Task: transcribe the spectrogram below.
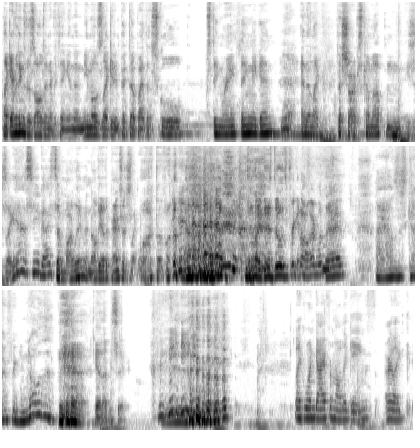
like everything's resolved and everything, and then Nemo's like getting picked up by the school stingray thing again. Yeah. And then like the sharks come up and he's just like, Yeah, see you guys to Marlin and all the other parents are just like, What the fuck? They're like, This dude's freaking hard, what the heck? Like, how's this guy freaking know that? Yeah. Yeah, that'd be sick. like one guy from all the gangs or like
